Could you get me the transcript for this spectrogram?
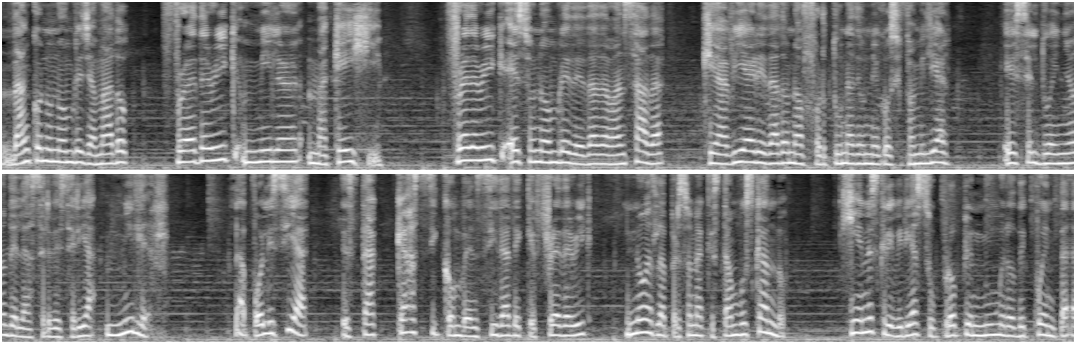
Dan con un hombre llamado Frederick Miller McCahey. Frederick es un hombre de edad avanzada que había heredado una fortuna de un negocio familiar. Es el dueño de la cervecería Miller. La policía está casi convencida de que Frederick no es la persona que están buscando. ¿Quién escribiría su propio número de cuenta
